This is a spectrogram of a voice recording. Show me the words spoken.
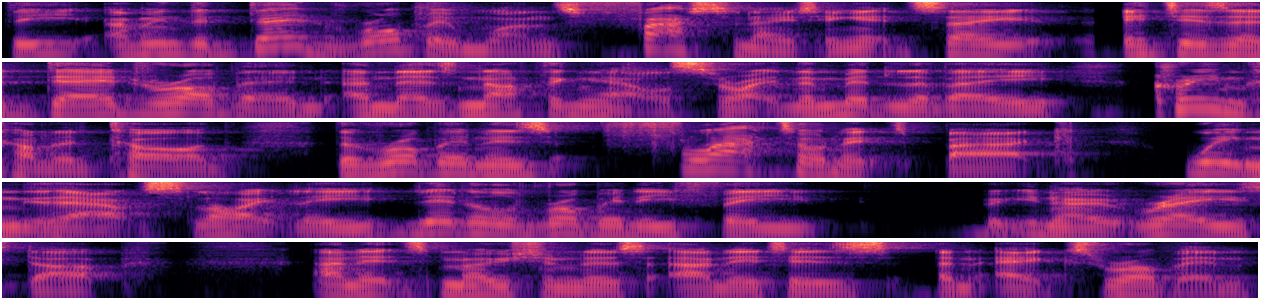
the I mean the dead robin one's fascinating. It's a it is a dead robin and there's nothing else, right? In the middle of a cream coloured card. The robin is flat on its back, wings out slightly, little robiny feet, you know, raised up, and it's motionless and it is an ex robin.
